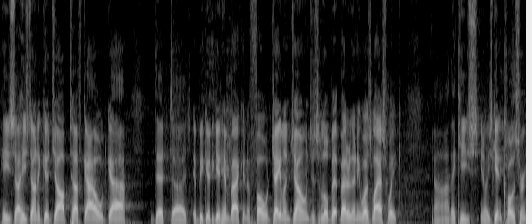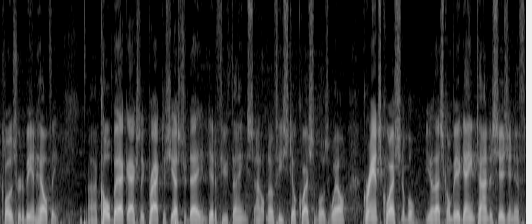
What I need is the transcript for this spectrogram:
he's uh, he's done a good job. Tough guy, old guy. That uh, it'd be good to get him back in the fold. Jalen Jones is a little bit better than he was last week. Uh, I think he's you know he's getting closer and closer to being healthy. Uh, Cole Beck actually practiced yesterday and did a few things. I don't know if he's still questionable as well. Grant's questionable. You know that's going to be a game time decision if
